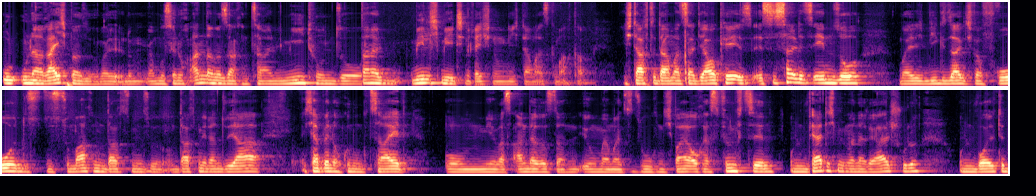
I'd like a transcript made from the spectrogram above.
unerreichbar so, weil man muss ja noch andere Sachen zahlen, wie Miete und so. Das waren halt Milchmädchenrechnungen, die ich damals gemacht habe. Ich dachte damals halt, ja, okay, es, es ist halt jetzt eben so, weil, wie gesagt, ich war froh, das, das zu machen und dachte, mir so, und dachte mir dann so, ja, ich habe ja noch genug Zeit, um mir was anderes dann irgendwann mal zu suchen. Ich war ja auch erst 15 und fertig mit meiner Realschule und wollte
